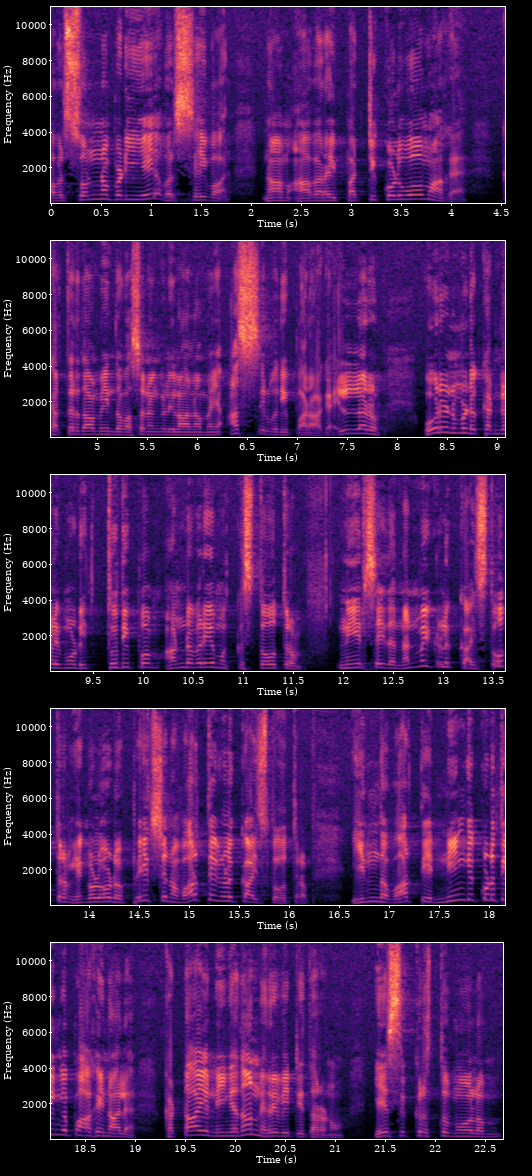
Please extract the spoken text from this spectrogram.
அவர் சொன்னபடியே அவர் செய்வார். நாம் அவரை பற்றி கொள்வோமாக கர்த்தர்தாமே இந்த வசனங்களினால் நம்மை ஆசிர்வதிப்பாராக. எல்லாரும் ஒரு நிமிட கண்களை மூடி துதிப்போம். ஆண்டவரே உமக்கு ஸ்தோத்திரம். நீர் செய்த நன்மைகளுக்காய் ஸ்தோத்திரம். எங்களோடு பேசின வார்த்தைகளுக்காய் ஸ்தோத்திரம். இந்த வார்த்தையை நீங்கள் கொடுத்தீங்க பாகையினால கட்டாயம் நீங்கள் தான் நிறைவேற்றி தரணும். இயேசு கிறிஸ்து மூலம்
